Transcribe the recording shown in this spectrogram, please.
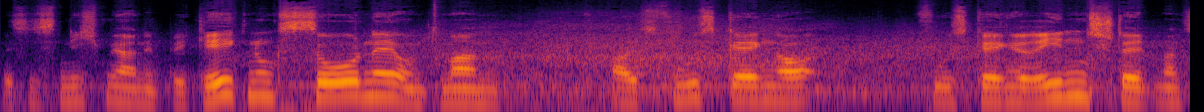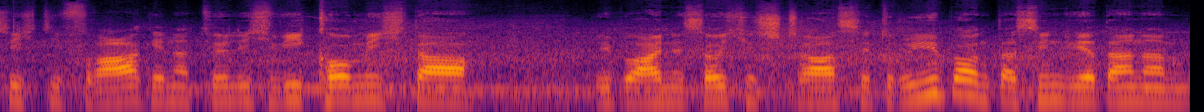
Es ist nicht mehr eine Begegnungszone und man als Fußgänger Fußgängerin stellt man sich die Frage natürlich, wie komme ich da über eine solche Straße drüber? Und da sind wir dann an,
